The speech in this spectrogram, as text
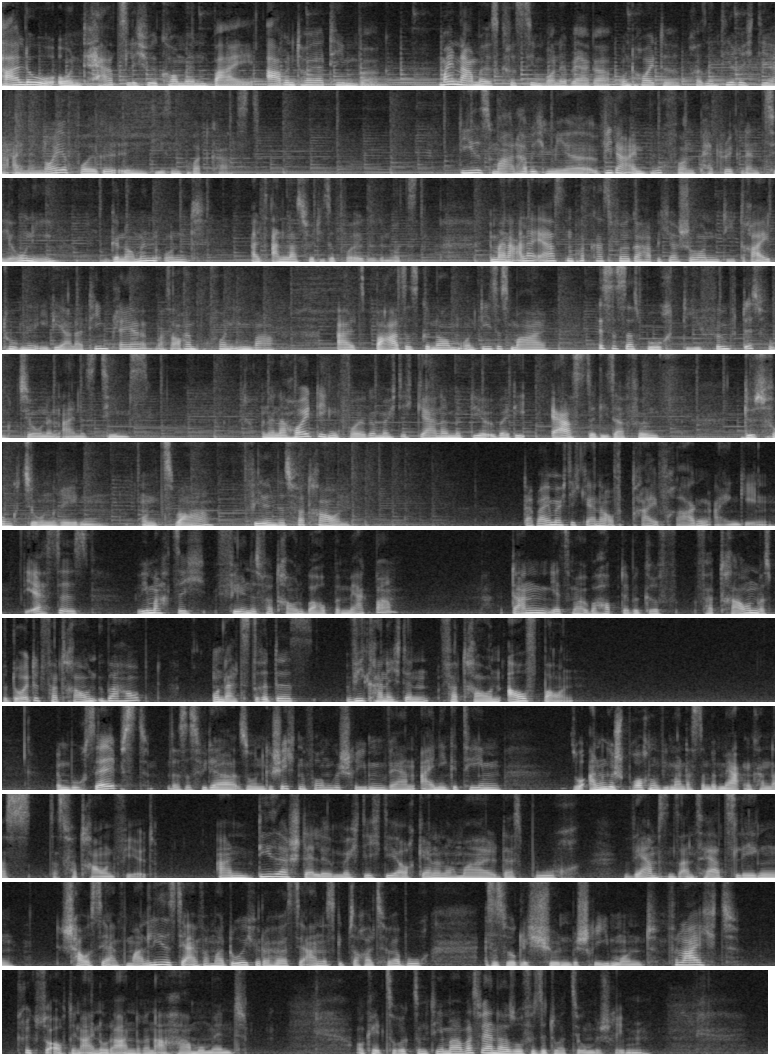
Hallo und herzlich willkommen bei Abenteuer Teamwork. Mein Name ist Christine Wonneberger und heute präsentiere ich dir eine neue Folge in diesem Podcast. Dieses Mal habe ich mir wieder ein Buch von Patrick Lencioni genommen und als Anlass für diese Folge genutzt. In meiner allerersten Podcast-Folge habe ich ja schon die drei Tugenden idealer Teamplayer, was auch ein Buch von ihm war, als Basis genommen und dieses Mal ist es das Buch Die fünf Dysfunktionen eines Teams. Und in der heutigen Folge möchte ich gerne mit dir über die erste dieser fünf Dysfunktionen reden. Und zwar fehlendes Vertrauen. Dabei möchte ich gerne auf drei Fragen eingehen. Die erste ist, wie macht sich fehlendes Vertrauen überhaupt bemerkbar? Dann jetzt mal überhaupt der Begriff Vertrauen. Was bedeutet Vertrauen überhaupt? Und als drittes, wie kann ich denn Vertrauen aufbauen? Im Buch selbst, das ist wieder so in Geschichtenform geschrieben, werden einige Themen so angesprochen, wie man das dann bemerken kann, dass das Vertrauen fehlt. An dieser Stelle möchte ich dir auch gerne nochmal das Buch wärmstens ans Herz legen. Schau es dir einfach mal an, lies es dir einfach mal durch oder hör es dir an. Es gibt es auch als Hörbuch. Es ist wirklich schön beschrieben und vielleicht kriegst du auch den einen oder anderen Aha-Moment. Okay, zurück zum Thema. Was werden da so für Situationen beschrieben?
